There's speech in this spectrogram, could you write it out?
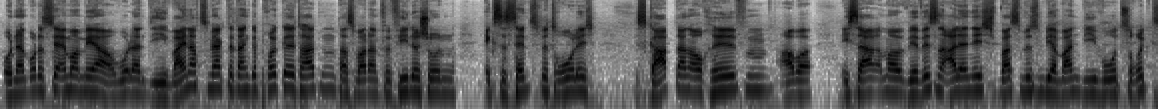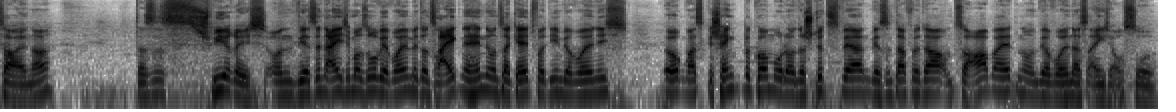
Und dann wurde es ja immer mehr, wo dann die Weihnachtsmärkte dann gebröckelt hatten. Das war dann für viele schon existenzbedrohlich. Es gab dann auch Hilfen, aber ich sage immer, wir wissen alle nicht, was müssen wir wann, wie, wo zurückzahlen. Ne? Das ist schwierig. Und wir sind eigentlich immer so, wir wollen mit unseren eigenen Händen unser Geld verdienen. Wir wollen nicht irgendwas geschenkt bekommen oder unterstützt werden. Wir sind dafür da, um zu arbeiten und wir wollen das eigentlich auch so.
